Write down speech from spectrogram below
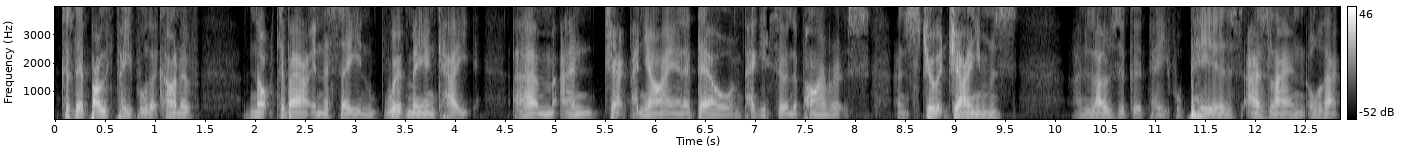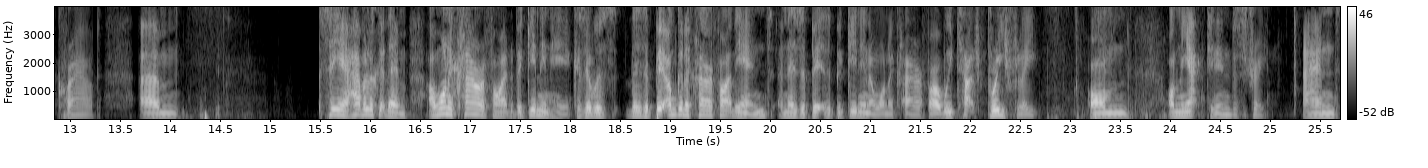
because they're both people that kind of knocked about in the scene with me and Kate, um, and Jack Peñate and Adele and Peggy Sue and the Pirates and Stuart James and loads of good people, Piers, Aslan, all that crowd. Um, so yeah, have a look at them. I want to clarify at the beginning here because there was there's a bit I'm going to clarify at the end, and there's a bit at the beginning I want to clarify. We touched briefly on on the acting industry, and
